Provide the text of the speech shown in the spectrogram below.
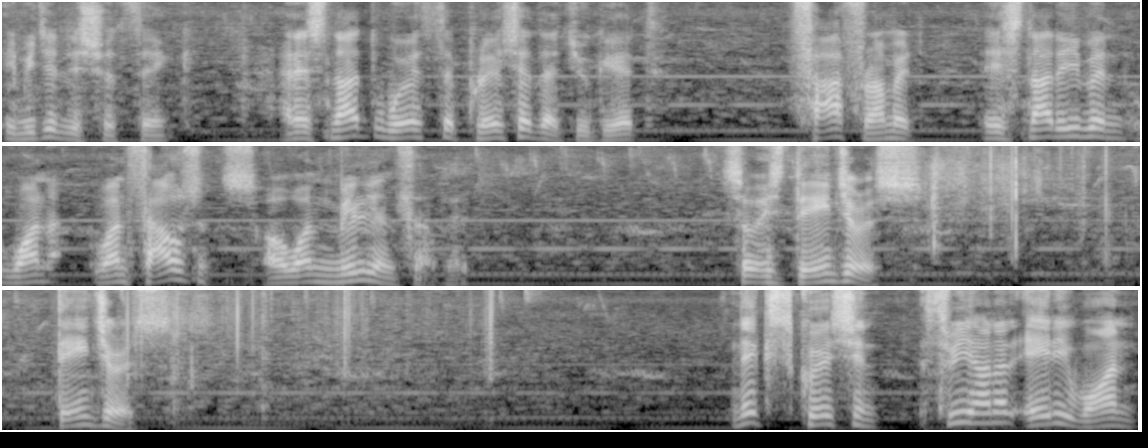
immediately should think. And it's not worth the pleasure that you get. Far from it. It's not even one one thousandth or one millionth of it. So it's dangerous. Dangerous. Next question. 381.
